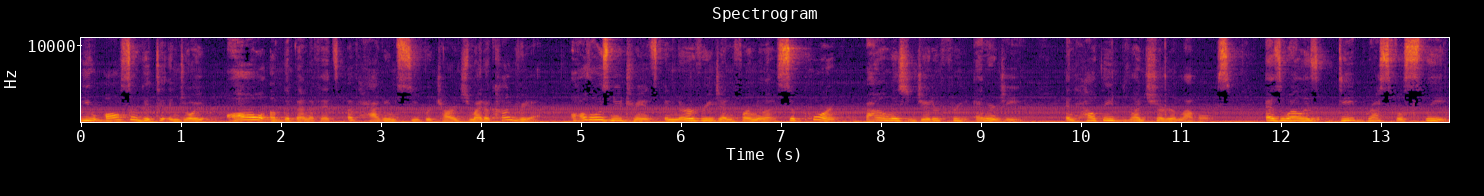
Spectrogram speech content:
You also get to enjoy all of the benefits of having supercharged mitochondria. All those nutrients in Nerve Regen formula support boundless jitter free energy and healthy blood sugar levels, as well as deep restful sleep,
